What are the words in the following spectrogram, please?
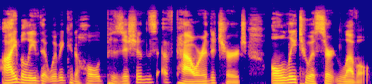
I believe that women can hold positions of power in the church only to a certain level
